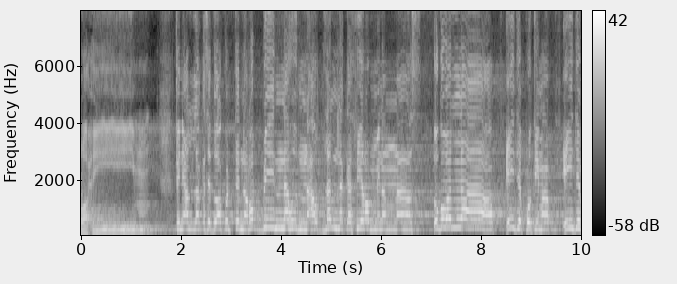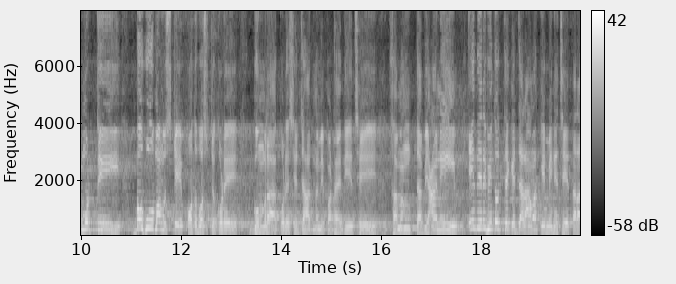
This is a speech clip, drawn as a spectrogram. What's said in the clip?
رحيم তিনি আল্লাহর কাছে দোয়া করতেন, রব্বি ইন্নাহুন্না আযলালনা কাসীরাম মিনান নাস। ওগো আল্লাহ, এই যে প্রতিমা, এই যে মূর্তি বহু মানুষকে পথভ্রষ্ট করে গুমরা করে সে জাহাজ নামে পাঠায় দিয়েছে। এদের ভিতর থেকে যারা আমাকে মেনেছে, তারা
